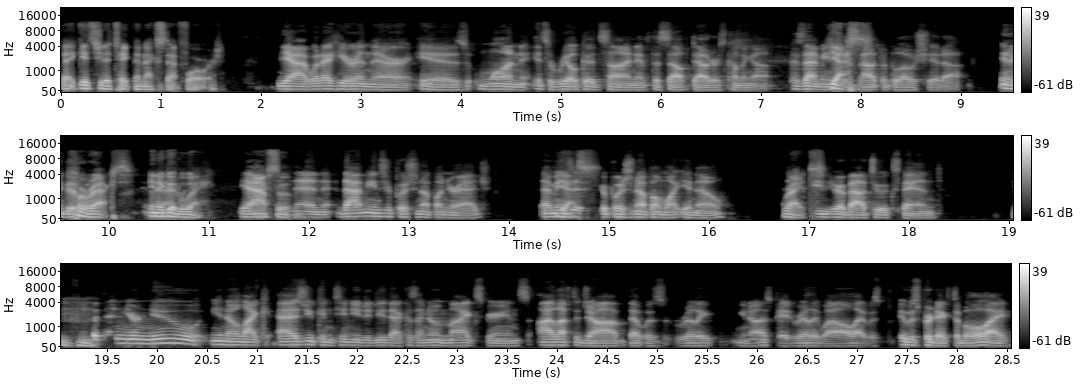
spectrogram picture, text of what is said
that gets you to take the next step forward. Yeah, what I hear in there is one, it's a real good sign if the self doubter is coming up because that means yes. you're about to blow shit up in a good correct way. in, in a good way. way. Yeah, absolutely. And that means you're pushing up on your edge. That means yes. you're pushing up on what you know. Right. you're about to expand. Mm-hmm. But then you're new, you know, like as you continue to do that, because I know in my experience, I left a job that was really, you know, I was paid really well. I was, it was predictable. I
